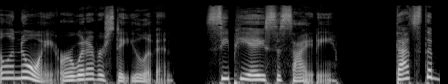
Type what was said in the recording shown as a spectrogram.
Illinois or whatever state you live in, CPA Society. That's the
